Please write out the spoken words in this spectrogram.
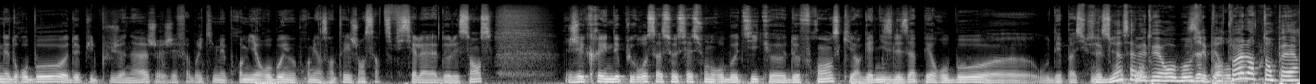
de robots euh, depuis le plus jeune âge. J'ai fabriqué mes premiers robots et mes premières intelligences artificielles à l'adolescence. J'ai créé une des plus grosses associations de robotique euh, de France qui organise les AP robots euh, où des passionnés C'est bien ça, robots, Les c'est pour toi alors de ton père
